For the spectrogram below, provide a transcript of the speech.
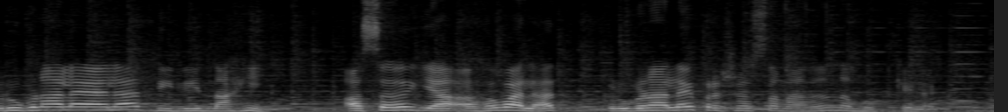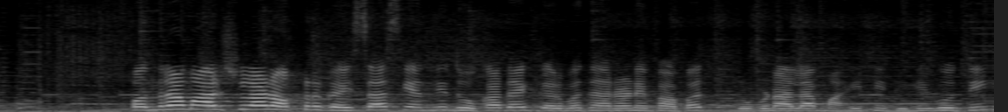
रुग्णालयाला दिली नाही असं या अहवालात रुग्णालय प्रशासनानं नमूद केलंय. पंधरा मार्चला डॉक्टर घैसास यांनी धोकादायक गर्भधारणेबाबत रुग्णाला माहिती दिली होती.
